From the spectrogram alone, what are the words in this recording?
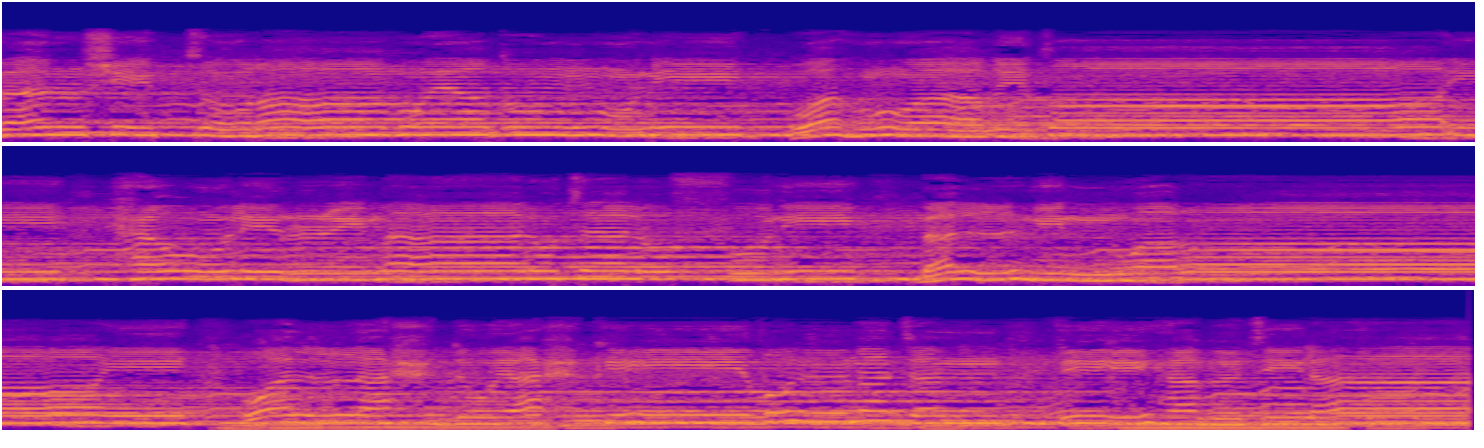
فرش التراب يضمني وهو غطائي. حول الرمال تلفني بل من ورائي. واللحد يحكي ظلمة فيها ابتلائي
